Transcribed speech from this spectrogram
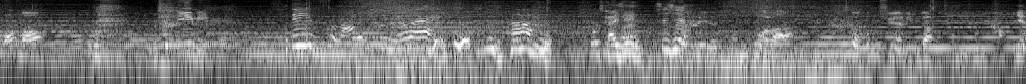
李小鹏、王蒙，你们是第一名。我第一次拿了第一名哎！恭 喜开心谢谢顺利的通过了特工训练营的重重考验。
